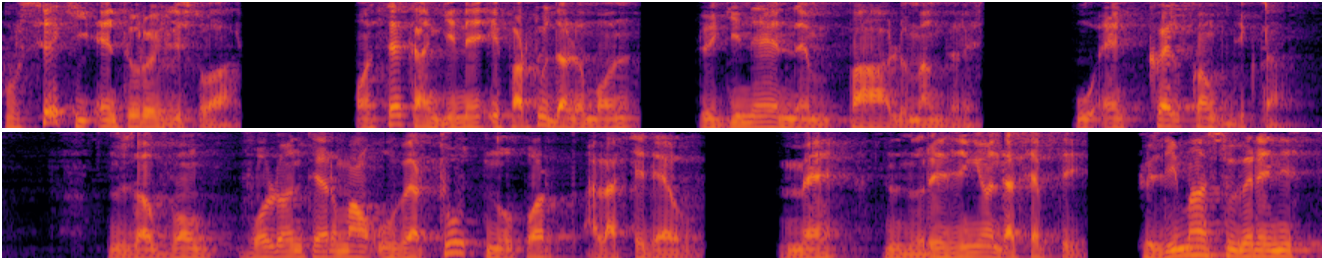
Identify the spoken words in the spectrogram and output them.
Pour ceux qui interrogent l'histoire, on sait qu'en Guinée et partout dans le monde, le Guinéen n'aime pas le manque de respect ou un quelconque dictat nous avons volontairement ouvert toutes nos portes à la CDAO. Mais nous nous résignons d'accepter que l'image souverainiste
